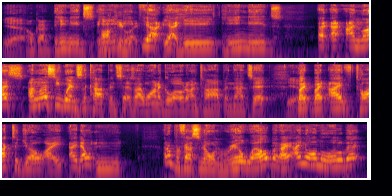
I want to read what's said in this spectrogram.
Yeah. Okay. He needs hockey he, life. He, yeah, yeah. He he needs unless unless he wins the cup and says I want to go out on top and that's it. Yeah. But but I've talked to Joe. I, I don't I don't profess to know him real well, but I, I know him a little bit.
